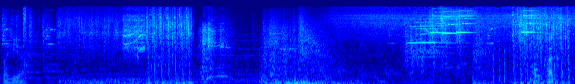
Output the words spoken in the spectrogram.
So, hier. Oh, kack.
